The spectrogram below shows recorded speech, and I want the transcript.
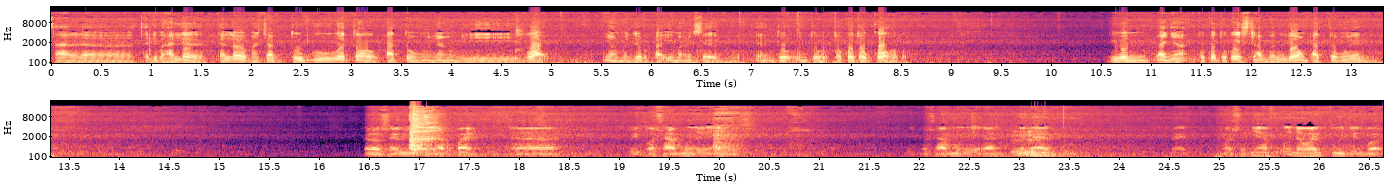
Pasal uh, Tadi bahala Kalau macam tugu Atau patung yang dibuat Yang menyerupai manusia Untuk untuk tokoh-tokoh tu. Even banyak tokoh-tokoh Islam pun Dia orang patung kan. Kalau saya boleh pendapat uh, Lebih kurang sama je kan. Lebih sama je lah Keadaan tu. Maksudnya apa nawai tu je buat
